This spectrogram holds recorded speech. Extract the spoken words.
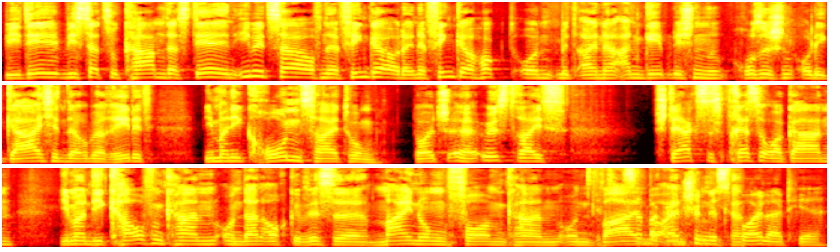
wie, es dazu kam, dass der in Ibiza auf einer Finca oder in einer Finca hockt und mit einer angeblichen russischen Oligarchin darüber redet, wie man die Kronenzeitung Deutsch, äh, Österreichs stärkstes Presseorgan, wie man die kaufen kann und dann auch gewisse Meinungen formen kann und ist Wahlen aber ganz schön beeinflussen kann. gespoilert hier.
